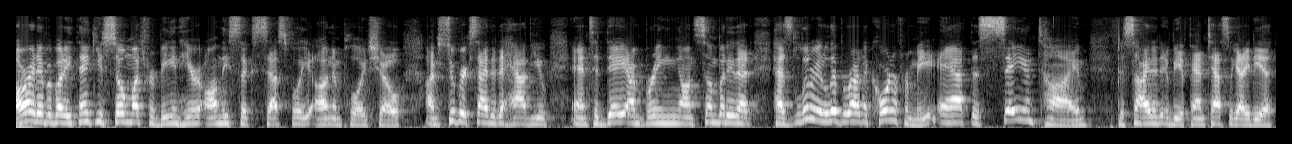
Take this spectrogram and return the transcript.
All right, everybody, thank you so much for being here on the Successfully Unemployed show. I'm super excited to have you, and today I'm bringing on somebody that has literally lived around the corner from me, at the same time decided it'd be a fantastic idea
